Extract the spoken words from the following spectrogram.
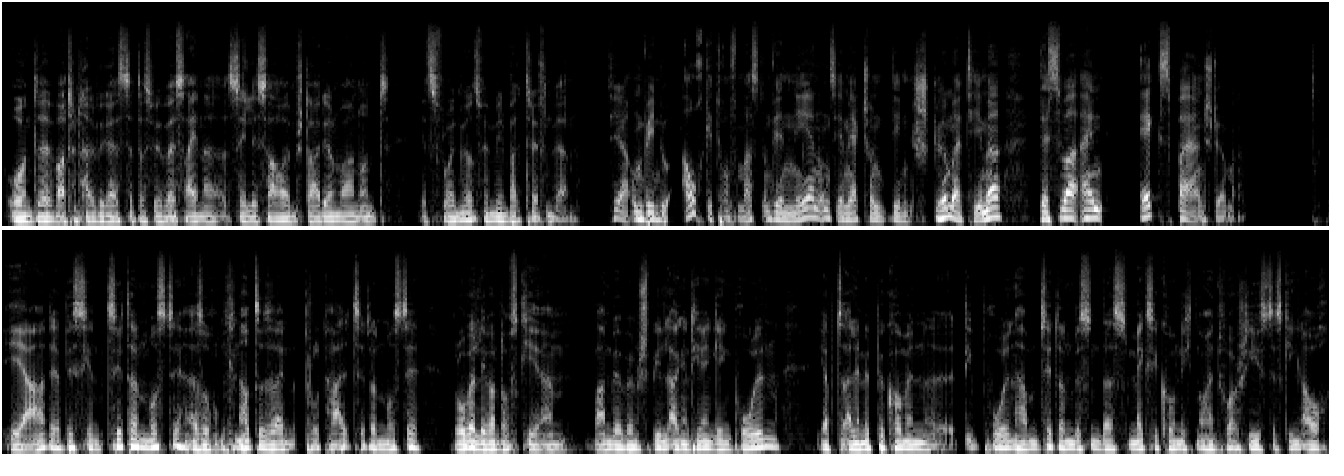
und äh, war total begeistert, dass wir bei seiner Seleção im Stadion waren. Und jetzt freuen wir uns, wenn wir ihn bald treffen werden. Tja, und wen du auch getroffen hast, und wir nähern uns, ihr merkt schon, den Stürmerthema, das war ein Ex-Bayern-Stürmer. Ja, der ein bisschen zittern musste, also um genau zu sein, brutal zittern musste. Robert Lewandowski. Ähm, waren wir beim Spiel Argentinien gegen Polen. Ihr habt alle mitbekommen, äh, die Polen haben zittern müssen, dass Mexiko nicht noch ein Tor schießt. Es ging auch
